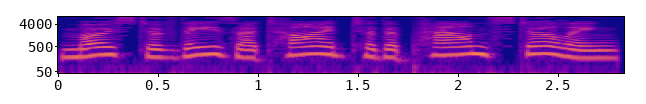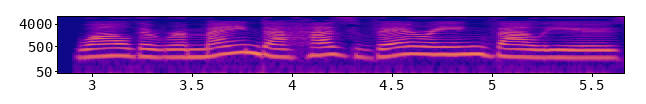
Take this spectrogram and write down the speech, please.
most of these are tied to the pound sterling, while the remainder has varying values.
